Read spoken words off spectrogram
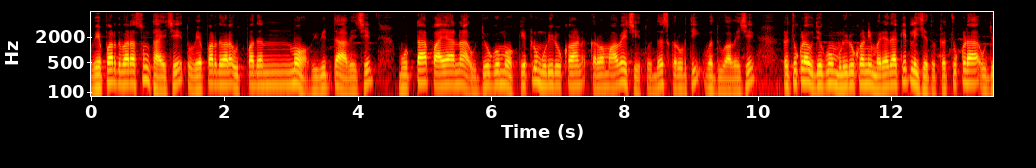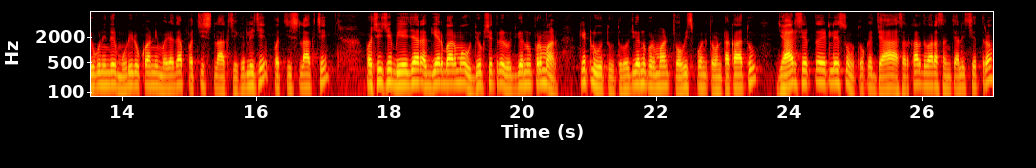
વેપાર દ્વારા શું થાય છે? તો વેપાર દ્વારા ઉત્પાદનમાં વિવિધતા આવે છે. મોટા પાયાના ઉદ્યોગોમાં કેટલું મૂડીરોકાણ કરવામાં આવે છે? તો દસ કરોડથી વધુ આવે છે. ટચુકડા ઉદ્યોગમાં મૂડીરોકાણની મર્યાદા કેટલી છે? તો ટચુકડા ઉદ્યોગોની અંદર મૂડીરોકાણની મર્યાદા પચીસ લાખ છે. કેટલી છે? પચીસ લાખ છે. પછી છે બે હજાર અગિયાર બારમાં ઉદ્યોગ ક્ષેત્રે રોજગારનું પ્રમાણ કેટલું હતું? તો રોજગારનું પ્રમાણ ચોવીસ પોઈન્ટ ત્રણ ટકા હતું. જાહેર ક્ષેત્ર એટલે શું? તો કે જા, સરકાર દ્વારા સંચાલિત ક્ષેત્ર,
